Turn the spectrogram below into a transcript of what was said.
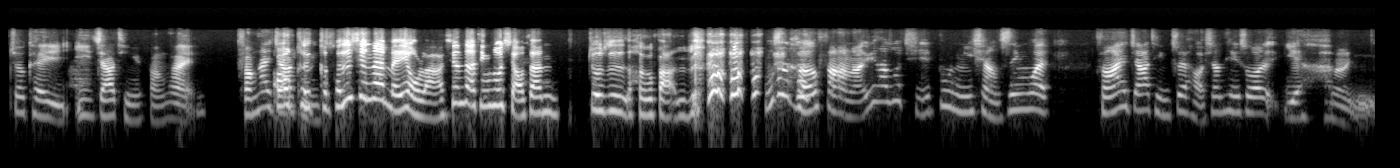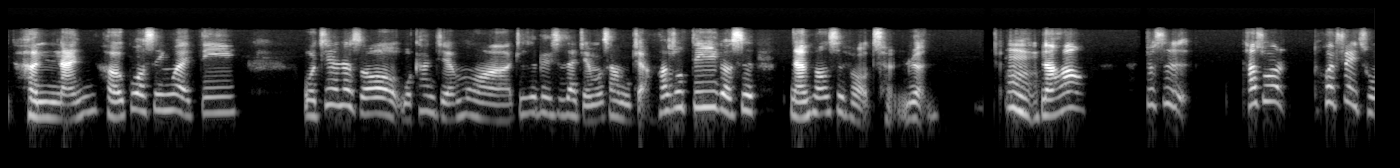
就可以依家庭妨碍妨碍家庭。哦，可可可是现在没有啦，现在听说小三就是合法，是不是？不是合法啦，因为他说其实不影响，是因为妨碍家庭罪好像听说也很很难合过，是因为第一。我记得那时候我看节目啊，就是律师在节目上面讲，他说第一个是男方是否承认，嗯，然后就是他说会废除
